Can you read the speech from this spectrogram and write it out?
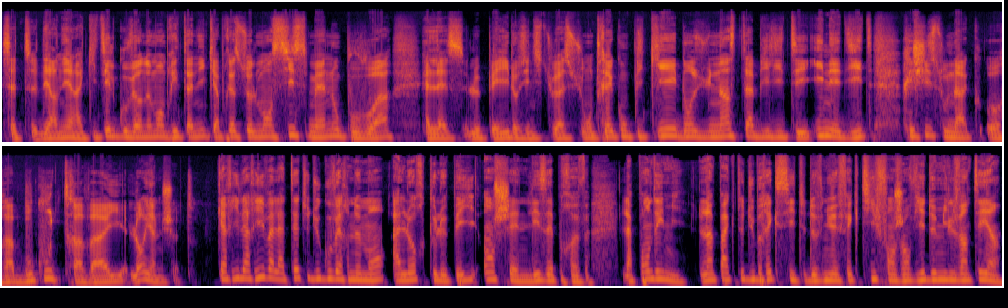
Cette dernière a quitté le gouvernement britannique après seulement six semaines au pouvoir. Elle laisse le pays dans une situation très compliquée, dans une instabilité inédite. Rishi Sunak aura beaucoup de travail. Lauriane Schott car il arrive à la tête du gouvernement alors que le pays enchaîne les épreuves. La pandémie, l'impact du Brexit devenu effectif en janvier 2021,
